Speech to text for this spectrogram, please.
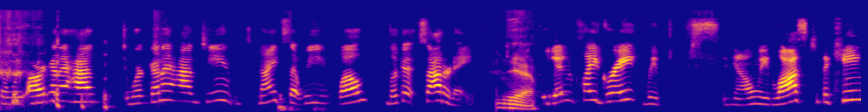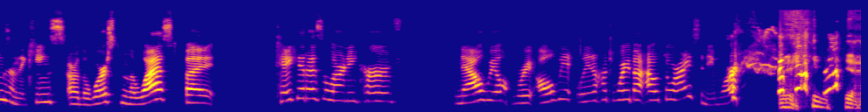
so we are gonna have we're gonna have team nights that we well look at saturday yeah we didn't play great we you know we lost to the kings and the kings are the worst in the west but take it as a learning curve now we all we all we, we don't have to worry about outdoor ice anymore. Yeah.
